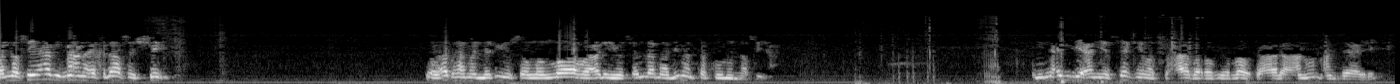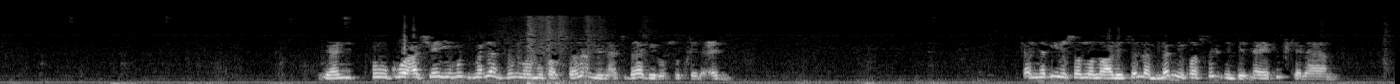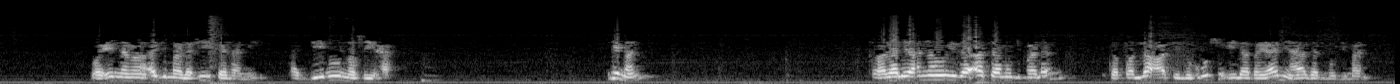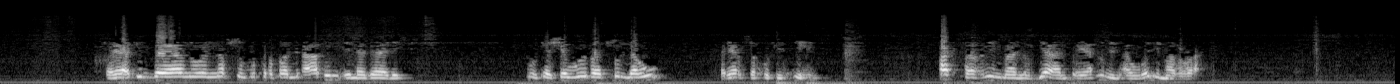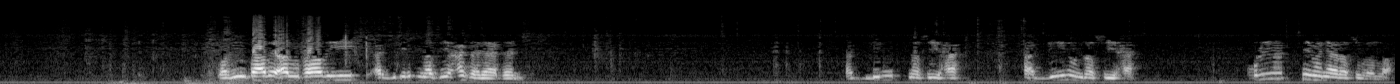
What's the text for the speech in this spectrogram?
والنصيحة بمعنى إخلاص الشيء. وأبهم النبي صلى الله عليه وسلم لمن تكون النصيحة. من أجل أن يستفهم الصحابة رضي الله تعالى عنهم عن ذلك. لأن وقوع الشيء مجملا ثم مفصلا من أسباب رسوخ العلم. فالنبي صلى الله عليه وسلم لم يفصل من بداية الكلام. وإنما أجمل في كلامه الدين النصيحة لمن؟ قال لأنه إذا أتى مجملا تطلعت النفوس إلى بيان هذا المجمل. فيأتي البيان والنفس متطلعة إلى ذلك. متشوفة له فيرسخ في الذهن. أكثر مما لو جاء البيان من أول مرة. وفي بعض ألفاظه الدين النصيحة ثلاثا. الدين النصيحة الدين النصيحة. قلنا لمن يا رسول الله.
